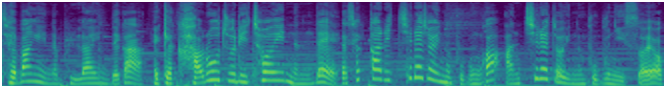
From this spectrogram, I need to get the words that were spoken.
제 방에 있는 블라인드가 이렇게 가로줄이 쳐 있는데 색깔이 칠해져 있는 부분과 안 칠해져 있는 부분이 있어요.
